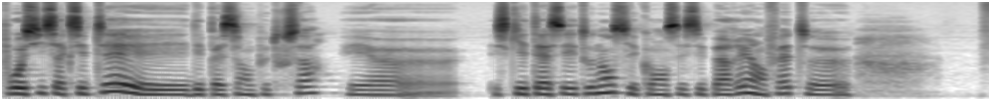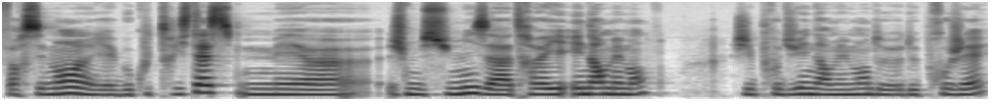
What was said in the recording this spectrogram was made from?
pour aussi s'accepter et dépasser un peu tout ça. Et, euh, et ce qui était assez étonnant, c'est quand on s'est séparés, en fait, euh, forcément, il y avait beaucoup de tristesse, mais euh, je me suis mise à travailler énormément. J'ai produit énormément de, projets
